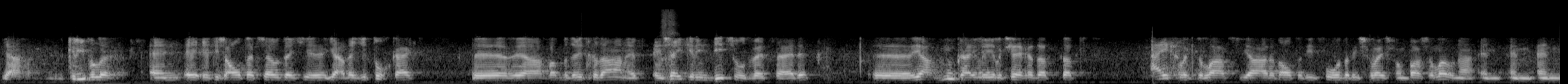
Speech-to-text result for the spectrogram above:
ja, kriebelen. En eh, het is altijd zo dat je, ja, dat je toch kijkt uh, ja, wat Madrid gedaan heeft. En zeker in dit soort wedstrijden, uh, ja, moet ik heel eerlijk zeggen dat, dat eigenlijk de laatste jaren altijd in het voordeel is geweest van Barcelona. En, en, en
